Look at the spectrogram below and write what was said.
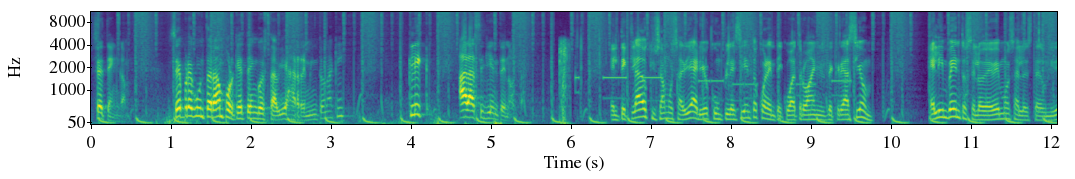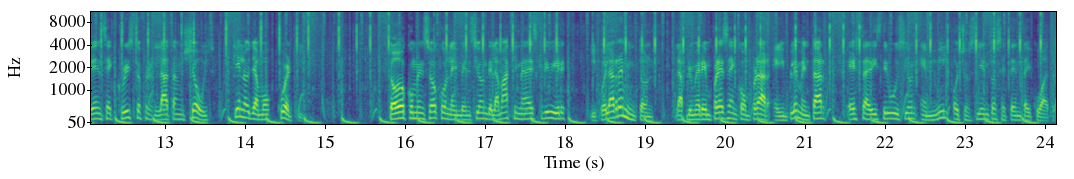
se tengan. Se preguntarán por qué tengo esta vieja Remington aquí. Clic a la siguiente nota. El teclado que usamos a diario cumple 144 años de creación. El invento se lo debemos al estadounidense Christopher Latham Schultz, quien lo llamó QWERTY. Todo comenzó con la invención de la máquina de escribir y fue la Remington, la primera empresa en comprar e implementar esta distribución en 1874.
